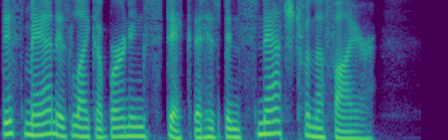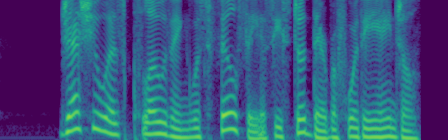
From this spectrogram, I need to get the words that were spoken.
This man is like a burning stick that has been snatched from the fire. Jeshua's clothing was filthy as he stood there before the angel.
